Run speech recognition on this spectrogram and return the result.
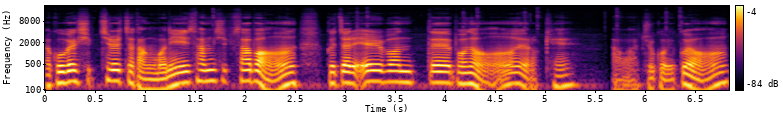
917회차 당번이 34번, 끝자리 1번 때 번호 이렇게 나와주고 있고요.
